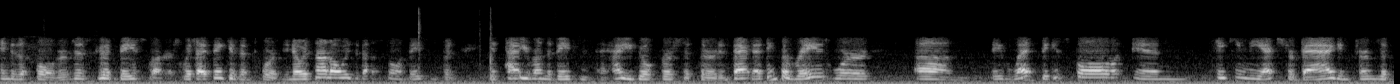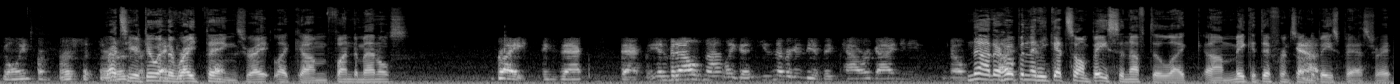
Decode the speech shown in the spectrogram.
into the fold, or just good base runners, which I think is important. You know, it's not always about stolen bases, but it's how you run the bases and how you go first to third. In fact, I think the Rays were um, they led baseball in taking the extra bag in terms of going from first to third. Right, so you're doing the right things, right? Like um, fundamentals. Right, exactly, exactly. And Vidal's not like a he's never going to be a big power guy. And he's, you know, No, they're hoping that he gets on base enough to like um, make a difference on the base pass, right?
